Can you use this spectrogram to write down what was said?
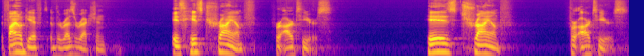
the final gift of the resurrection is his triumph for our tears. His triumph for our tears.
